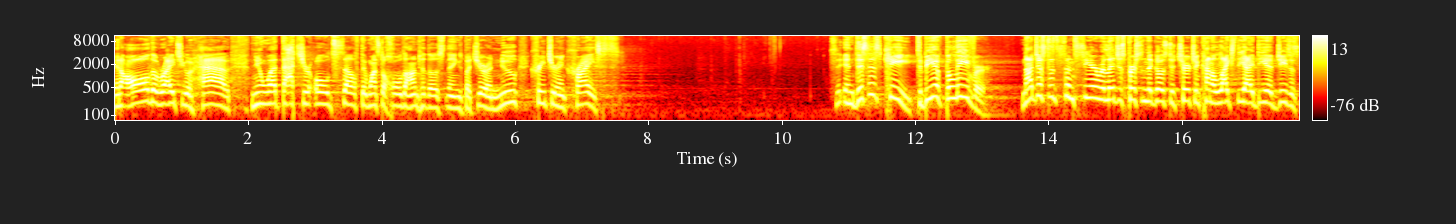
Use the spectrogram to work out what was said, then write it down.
and all the rights you have. You know what? That's your old self that wants to hold on to those things, but you're a new creature in Christ. And this is key to be a believer. Not just a sincere religious person that goes to church and kind of likes the idea of Jesus,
